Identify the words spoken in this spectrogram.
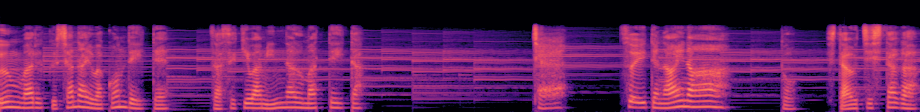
運悪く車内は混んでいて、座席はみんな埋まっていた。チェ、ついてないなぁ、と舌打ちしたが、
